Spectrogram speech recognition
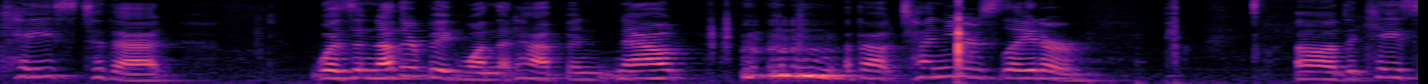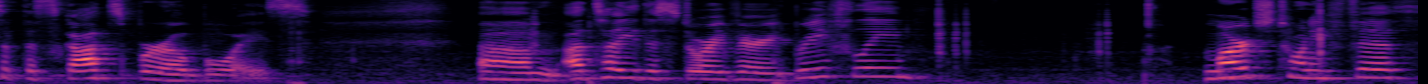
case to that was another big one that happened now about 10 years later uh, the case of the scottsboro boys um, i'll tell you the story very briefly march 25th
